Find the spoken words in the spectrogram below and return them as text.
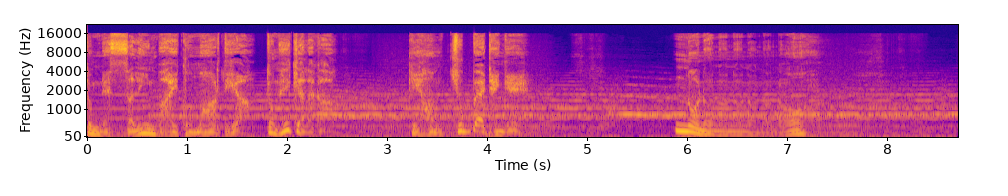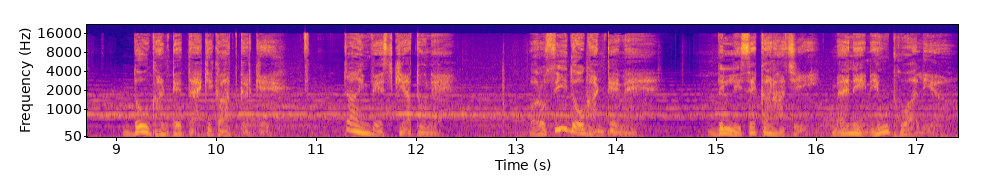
तुमने सलीम भाई को मार दिया। तुम्हें क्या लगा कि हम चुप बैठेंगे? No no no no no no no. दो घंटे तहकीकात करके टाइम वेस्ट किया तूने। और उसी दो घंटे में दिल्ली से कराची मैंने इन्हें उठवा लिया।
